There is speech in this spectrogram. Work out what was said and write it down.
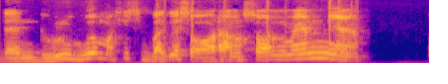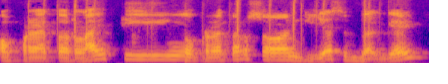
dan dulu gue masih sebagai seorang soundman-nya operator lighting operator sound dia sebagai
